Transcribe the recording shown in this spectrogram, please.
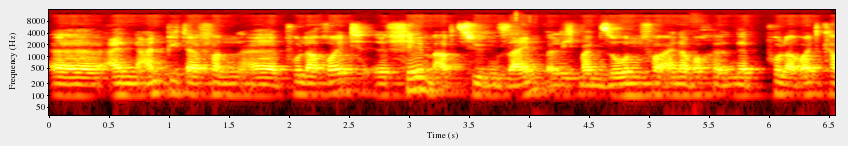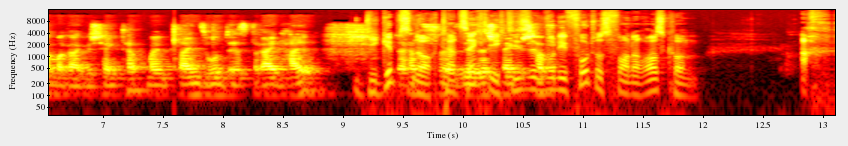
äh, ein Anbieter von äh, Polaroid-Filmabzügen äh, sein, weil ich meinem Sohn vor einer Woche eine Polaroid-Kamera geschenkt habe. Mein Kleinsohn, der ist dreieinhalb. Die gibt's noch, tatsächlich, diese, wo die Fotos vorne rauskommen. Ach,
